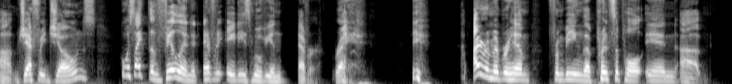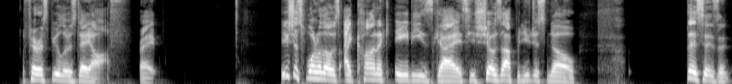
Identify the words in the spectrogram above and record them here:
Um, Jeffrey Jones, who was like the villain in every 80s movie in, ever, right? I remember him from being the principal in uh, Ferris Bueller's Day Off, right? He's just one of those iconic 80s guys. He shows up and you just know this isn't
